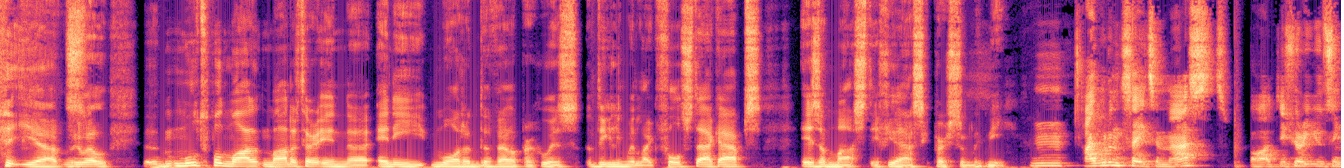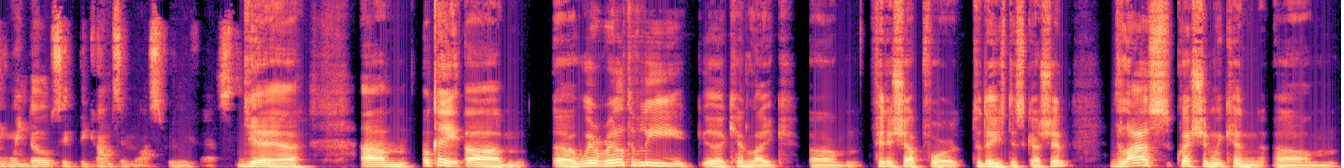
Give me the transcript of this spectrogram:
yeah, well, uh, multiple mo- monitor in uh, any modern developer who is dealing with like full stack apps is a must. If you ask personally me, Mm, I wouldn't say it's a must, but if you're using Windows, it becomes a must really fast. yeah. Um. Okay. Um. Uh, we're relatively uh, can like um finish up for today's discussion. The last question we can um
